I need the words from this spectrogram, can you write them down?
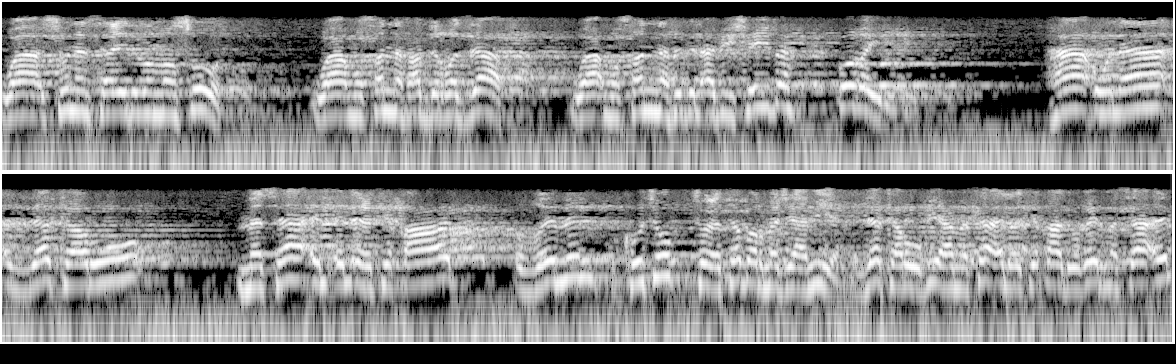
وسنن سعيد بن منصور ومصنف عبد الرزاق ومصنف ابن أبي شيبة وغيره. هؤلاء ذكروا مسائل الاعتقاد ضمن كتب تعتبر مجاميع ذكروا فيها مسائل الاعتقاد وغير مسائل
